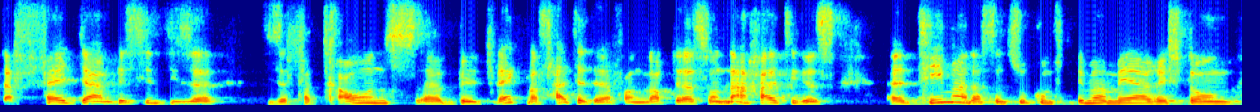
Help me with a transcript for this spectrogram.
da fällt ja ein bisschen diese diese Vertrauensbild weg. Was haltet ihr davon? Glaubt ihr, das ist so ein nachhaltiges äh, Thema, das in Zukunft immer mehr Richtung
